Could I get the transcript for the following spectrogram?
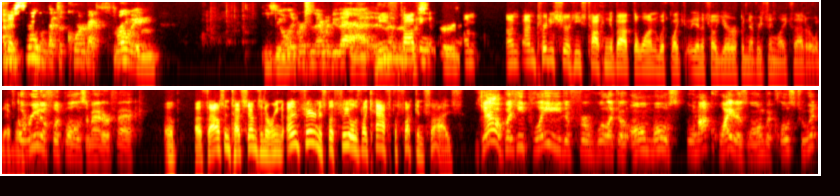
I'm just saying that's a quarterback throwing. He's the only person to ever do that. He's then the talking- receiver- I'm I'm pretty sure he's talking about the one with like the NFL Europe and everything like that or whatever. Arena football, as a matter of fact. A thousand touchdowns in arena. In fairness, the field is like half the fucking size. Yeah, but he played for well, like a almost well, not quite as long, but close to it.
